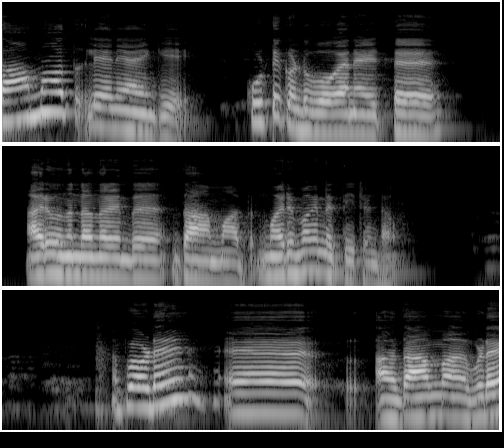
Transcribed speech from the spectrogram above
ദാമാദ് ലേനയായെങ്കിൽ കൂട്ടിക്കൊണ്ടുപോകാനായിട്ട് ആര് വന്നിട്ടുണ്ടെന്ന് പറയുന്നത്? ദാമാദ്. മരുമകൻ എത്തിയിട്ടുണ്ടാവും. അപ്പോൾ അവിടെ ദാമ ഇവിടെ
